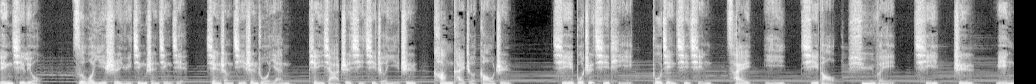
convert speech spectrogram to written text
零七六，自我意识与精神境界。先生既身若言：天下之喜其者易之，慷慨者高之。其不知其体，不见其情，猜疑其道，虚伪其知明，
